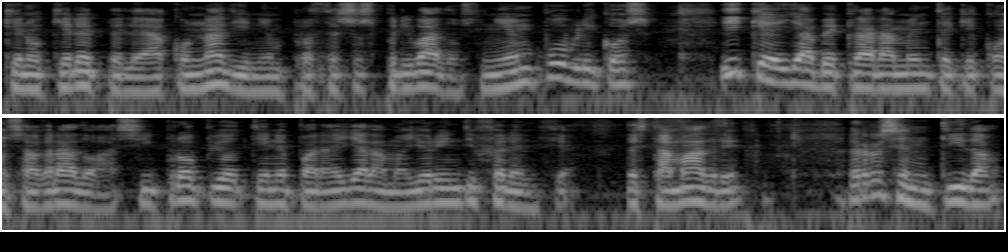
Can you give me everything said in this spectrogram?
que no quiere pelear con nadie ni en procesos privados ni en públicos, y que ella ve claramente que consagrado a sí propio tiene para ella la mayor indiferencia. Esta madre es resentida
